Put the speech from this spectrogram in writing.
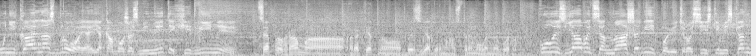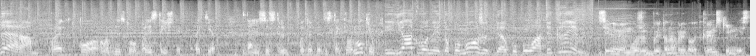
Унікальна зброя, яка може змінити хід війни. Це програма ракетного без'ядерного стримування ворога. Коли з'явиться наша відповідь російським іскандерам? Проект по виробництву балістичних ракет з дальністю стрільби до 500 кілометрів. І як вони допоможуть деокупувати Крим? Цілями можуть бути, наприклад, Кримський міст.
